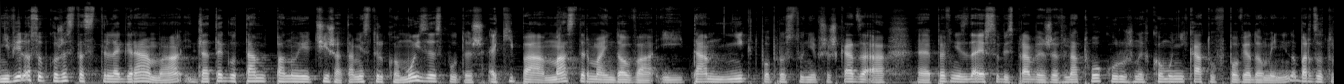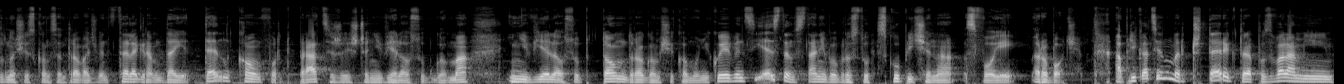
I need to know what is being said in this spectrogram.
niewiele osób korzysta z Telegrama i dlatego tam panuje cisza. Tam jest tylko mój zespół, też ekipa mastermindowa i tam nikt po prostu nie przeszkadza, a e, pewnie zdajesz sobie sprawę, że w natłoku różnych komunikatów, powiadomień, no bardzo trudno się skoncentrować, więc Telegram daje ten komfort pracy, że jeszcze niewiele osób go ma i niewiele osób tą drogą się komunikuje, więc jestem w stanie po prostu prostu skupić się na swojej robocie. Aplikacja numer 4, która pozwala mi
